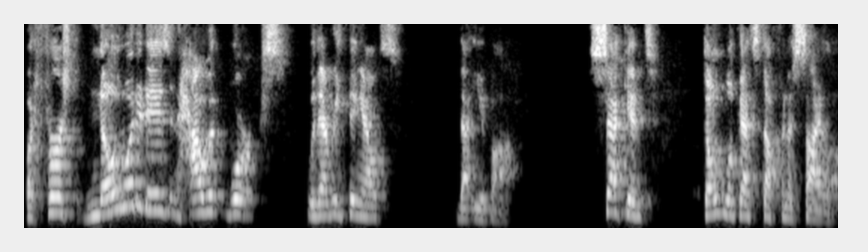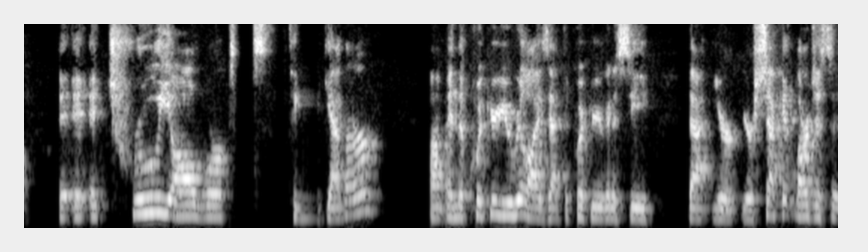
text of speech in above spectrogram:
but first know what it is and how it works with everything else that you buy. Second, don't look at stuff in a silo. It, it, truly all works together. Um, and the quicker you realize that, the quicker you're going to see that your, your second largest uh,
